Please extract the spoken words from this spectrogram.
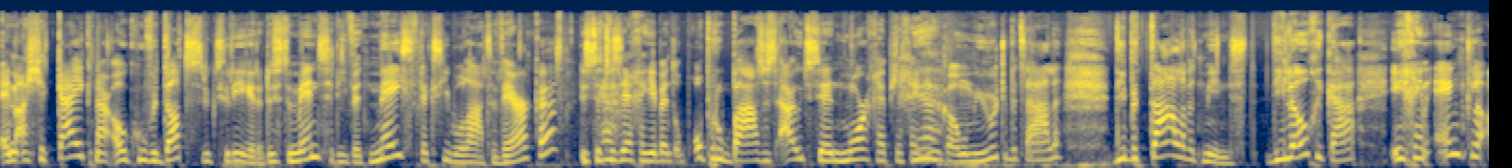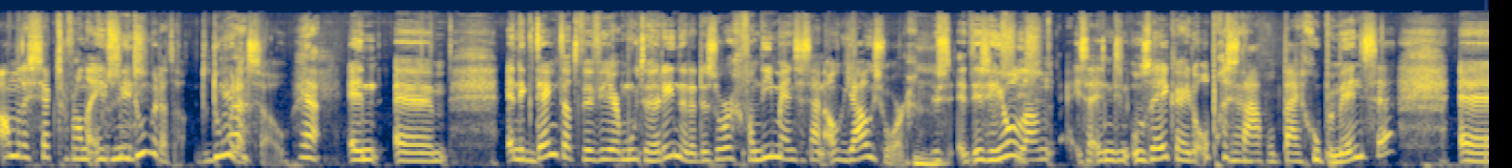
En als je kijkt naar ook hoe we dat structureren. Dus de mensen die we het meest flexibel laten werken. Dus dat we zeggen, je bent op oproepbasis uitzend. Morgen heb je geen Ja. inkomen om huur te betalen. Die betalen we het minst. Die logica, in geen enkele andere sector van de economie doen we dat, doen we dat zo. Ja. En, ehm, en ik denk dat we weer moeten herinneren... de zorg van die mensen zijn ook jouw zorg. Mhm. Dus het is heel lang zijn onzekerheden opgestapeld bij allerlei groepen mensen. Uh,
